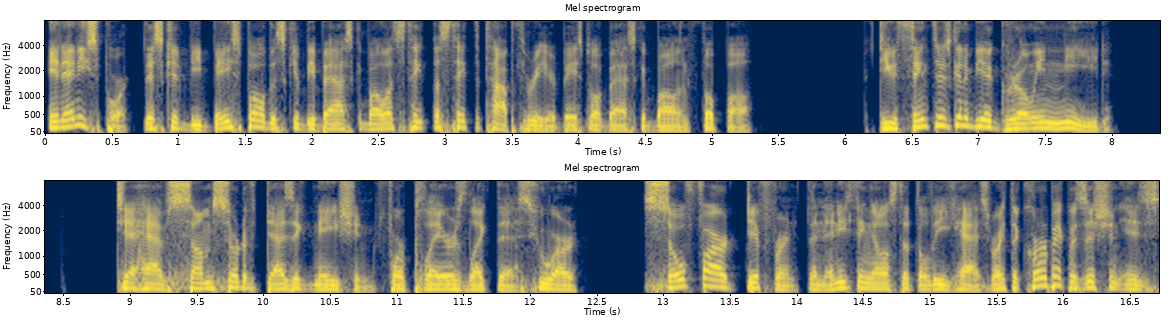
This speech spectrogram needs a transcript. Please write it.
in any sport? This could be baseball, this could be basketball. Let's take let's take the top 3 here, baseball, basketball and football. Do you think there's going to be a growing need to have some sort of designation for players like this who are so far different than anything else that the league has, right? The quarterback position is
